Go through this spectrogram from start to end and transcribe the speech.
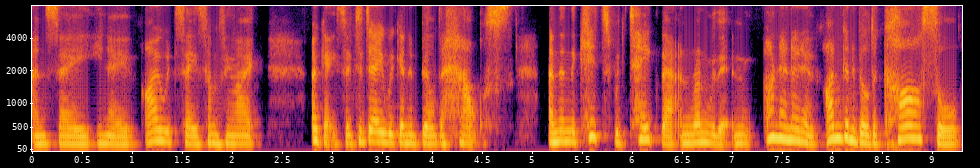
and say, you know, I would say something like, okay, so today we're going to build a house. And then the kids would take that and run with it. And oh no, no, no, I'm going to build a castle.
